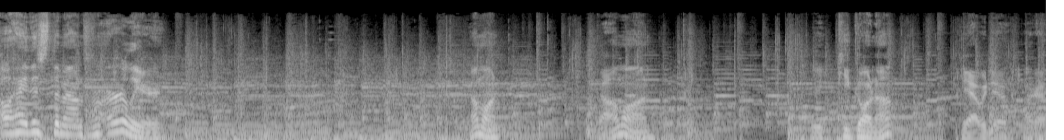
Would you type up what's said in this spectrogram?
Oh hey, this is the mountain from earlier. Come on. Come on. We keep going up? Yeah, we do. Okay.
